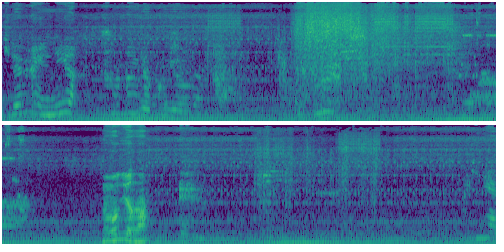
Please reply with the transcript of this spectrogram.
İkide bir elini ya şurada yakıyor. Ne oluyor lan? Yine.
